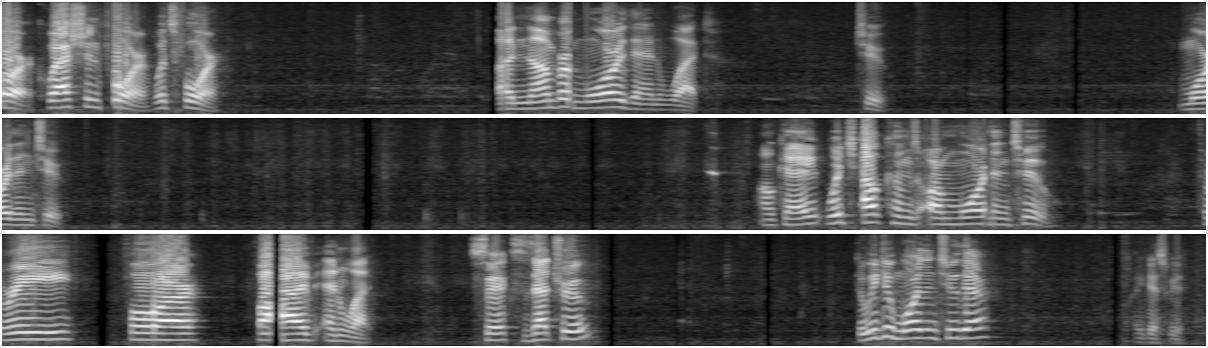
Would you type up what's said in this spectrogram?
4. Question 4. What's 4? A number more than what? 2. More than 2. Okay, which outcomes are more than 2? 3, 4, 5, and what? 6. Is that true? Do we do more than 2 there? I guess we did.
